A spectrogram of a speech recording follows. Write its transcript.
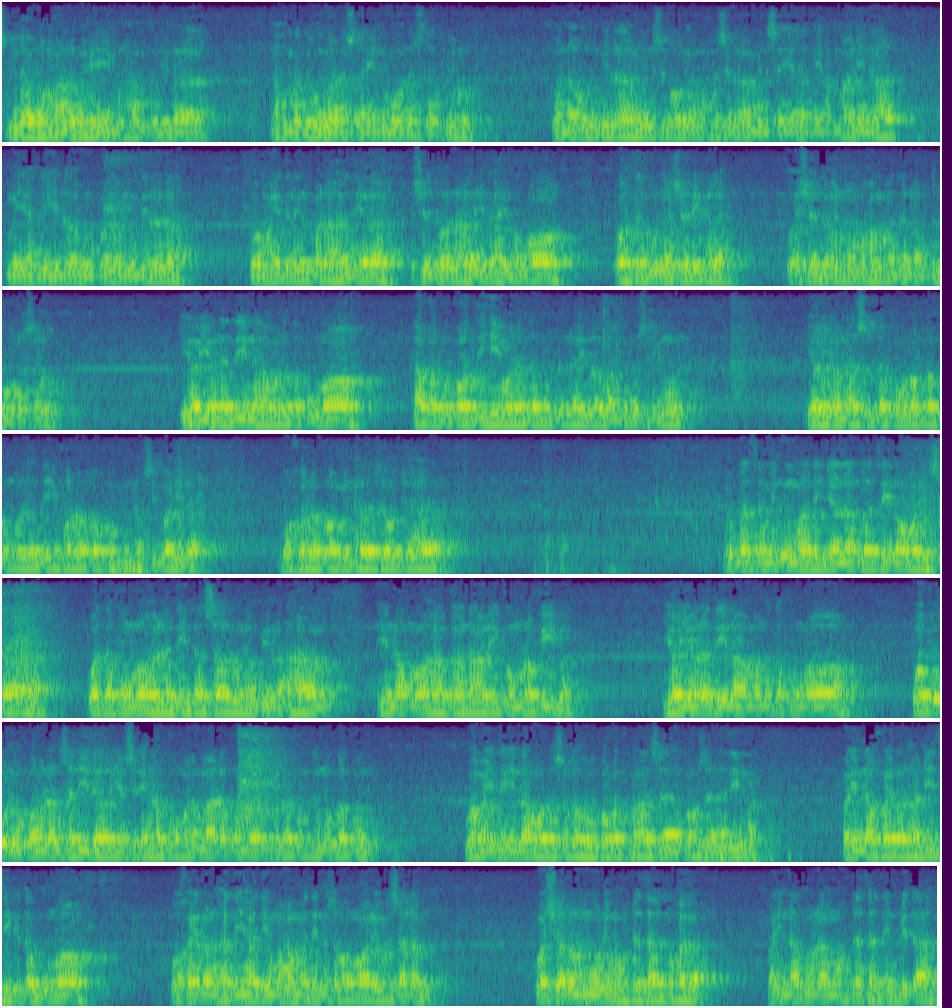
Bismillahirrahmanirrahim. Alhamdulillah. Nahmaduhu wa nasta'inuhu wa nastaghfiruh. Wa na'udzu billahi min shururi anfusina min sayyiati a'malina. May yahdihillahu fala mudilla lahu wa may yudlil fala hadiya lahu. Asyhadu an la ilaha illallah wahdahu la syarika lahu wa asyhadu anna Muhammadan abduhu wa rasuluh. Ya ayyuhalladzina amanu taqullaha haqqa tuqatih wa la tamutunna illa wa antum muslimun. يا أيها الناس اتقوا ربكم الذي خلقكم من نفس واحدة وخلق منها زوجها وبث منهما رجالا كثيرا ونساء واتقوا الله الذي تسالون به الأرحام إن الله كان عليكم رقيبا يا أيها الذين آمنوا اتقوا الله وقولوا قولا سديدا يصلح لكم أعمالكم ويغفر لكم ذنوبكم ومن يطع الله ورسوله فقد فاز فوزا عظيما فإن خير الحديث كتاب الله وخير الهدي هدي محمد صلى الله عليه وسلم وشر الأمور محدثاتها فإن كل محدثة بدعة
